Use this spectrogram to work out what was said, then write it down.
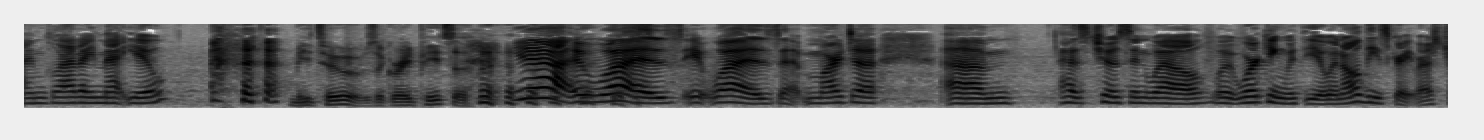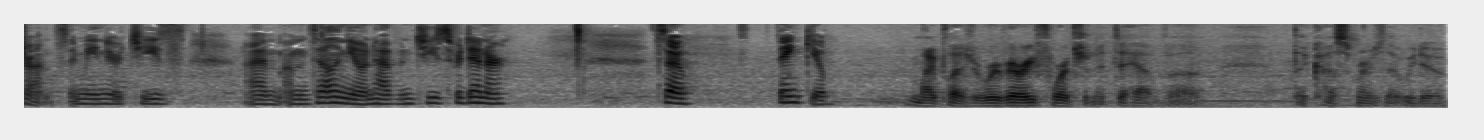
I'm glad I met you. Me too. It was a great pizza. yeah, it was. It was. Marta um, has chosen well working with you in all these great restaurants. I mean, your cheese, I'm, I'm telling you, and having cheese for dinner. So, thank you. My pleasure. We're very fortunate to have uh, the customers that we do.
